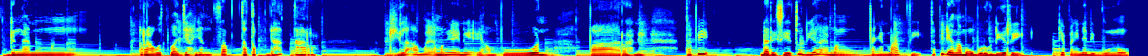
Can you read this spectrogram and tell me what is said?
Dengan raut wajah yang tetap, tetap datar. Gila emangnya ini ya ampun parah nih. Tapi dari situ dia emang pengen mati tapi dia nggak mau bunuh diri dia pengennya dibunuh.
